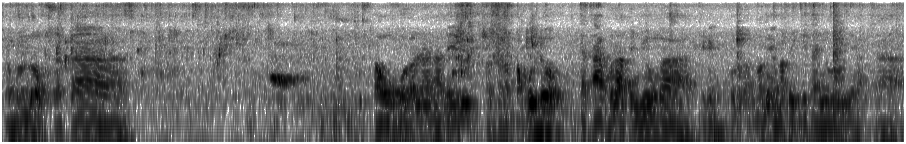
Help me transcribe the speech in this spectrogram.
kabunok at uh, pakukulo na natin. Pag pakulo. Tatapon natin yung uh, pinagkulo mamaya makikita nyo mamaya sa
